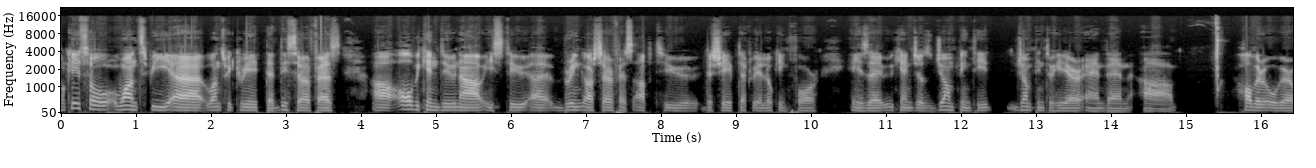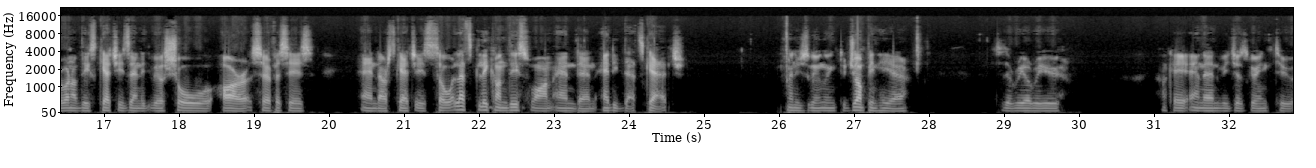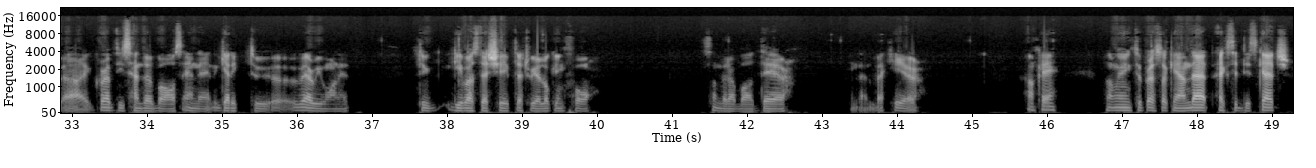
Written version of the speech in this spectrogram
Okay, so once we uh, once we create this surface, uh, all we can do now is to uh, bring our surface up to the shape that we are looking for. Is uh, we can just jump into jump into here and then uh, hover over one of these sketches and it will show our surfaces and our sketches. So let's click on this one and then edit that sketch. And just going to jump in here to the real view. Okay and then we're just going to uh, grab these handlebars and then get it to uh, where we want it to give us the shape that we are looking for. Somewhere about there and then back here. Okay so I'm going to press OK on that exit the sketch.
